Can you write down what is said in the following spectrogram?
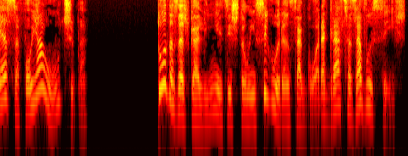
Essa foi a última. Todas as galinhas estão em segurança agora, graças a vocês.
